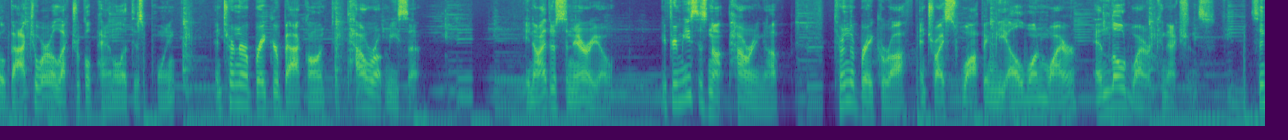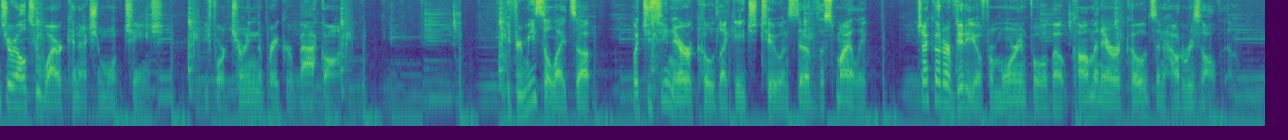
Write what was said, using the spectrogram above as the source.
Go back to our electrical panel at this point and turn our breaker back on to power up Mysa. In either scenario, if your Mysa is not powering up, turn the breaker off and try swapping the L1 wire and load wire connections, since your L2 wire connection won't change, before turning the breaker back on. If your Mysa lights up, but you see an error code like H2 instead of the smiley, check out our video for more info about common error codes and how to resolve them.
